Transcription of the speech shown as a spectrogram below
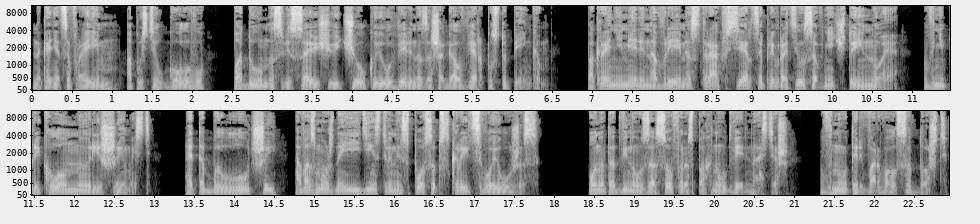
Наконец Эфраим опустил голову, подул на свисающую челку и уверенно зашагал вверх по ступенькам. По крайней мере, на время страх в сердце превратился в нечто иное, в непреклонную решимость. Это был лучший, а, возможно, и единственный способ скрыть свой ужас. Он отодвинул засов и распахнул дверь настежь. Внутрь ворвался дождь.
